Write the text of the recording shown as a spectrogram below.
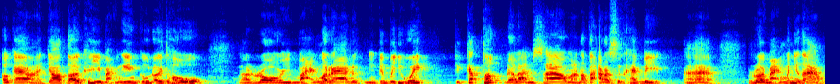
Ok à, cho tới khi bạn nghiên cứu đối thủ à, rồi bạn mới ra được những cái bí quyết cái cách thức để làm sao mà nó tạo ra sự khác biệt. À, rồi bạn mới như thế nào?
